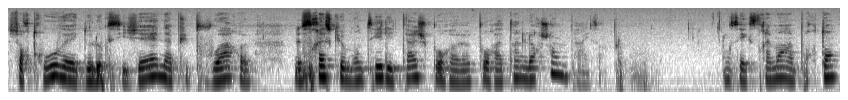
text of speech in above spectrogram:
se retrouvent avec de l'oxygène, à pu pouvoir euh, ne serait-ce que monter l'étage pour, euh, pour atteindre leur chambre, par exemple. Donc c'est extrêmement important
